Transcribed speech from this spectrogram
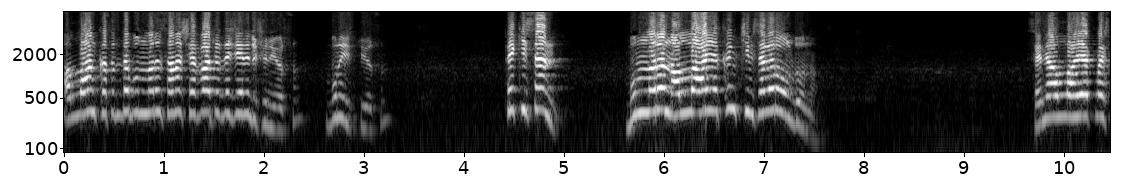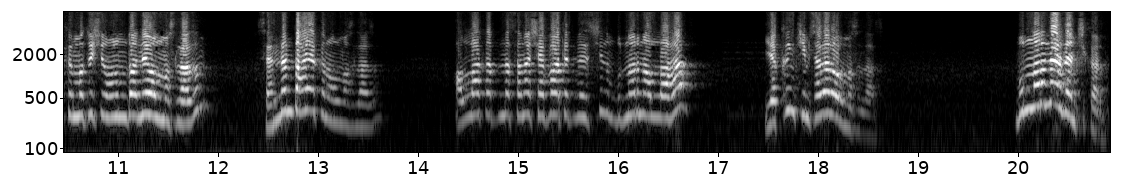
Allah'ın katında bunların sana şefaat edeceğini düşünüyorsun. Bunu istiyorsun. Peki sen bunların Allah'a yakın kimseler olduğunu seni Allah'a yaklaştırması için onun da ne olması lazım? Senden daha yakın olması lazım. Allah katında sana şefaat etmesi için bunların Allah'a yakın kimseler olması lazım. Bunları nereden çıkardın?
